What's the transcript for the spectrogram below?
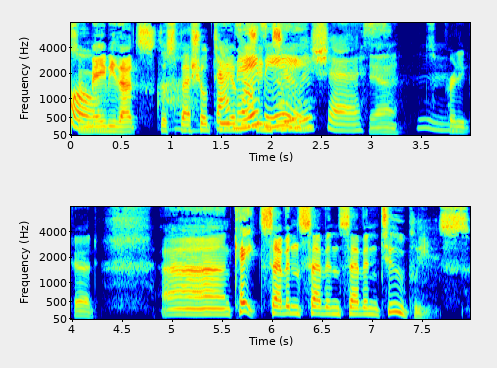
So maybe that's the specialty that of Maybe. Jinju. delicious. Yeah, it's Hmm. pretty good. Uh, Kate, 7772, please.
